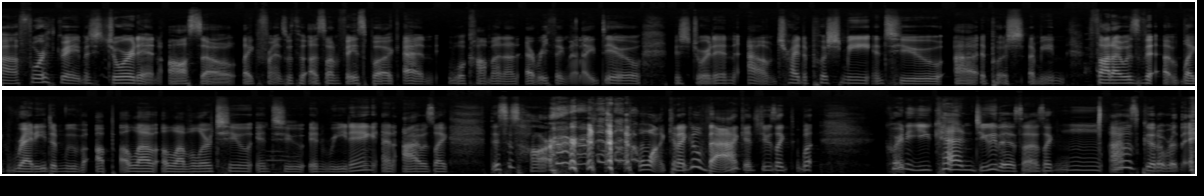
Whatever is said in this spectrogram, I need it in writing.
Uh, fourth grade, Miss Jordan, also like friends with us on Facebook, and will comment on everything that I do. Miss Jordan um, tried to push me into uh, push. I mean, thought I was ve- uh, like ready to move up a, a level or two into in reading, and I was like, "This is hard. I don't want. Can I go back?" And she was like, "What?" Courtney, you can do this. I was like, mm, I was good over there.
